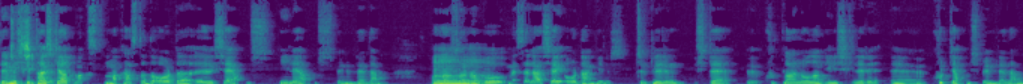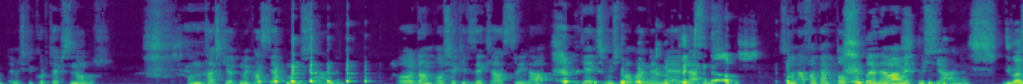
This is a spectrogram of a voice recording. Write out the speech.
Demiş ki teşekkür taş kağıt mak- makasta da orada e, şey yapmış. Hile yapmış benim dedem. Ondan Hmm. sonra bu mesela şey oradan gelir. Türklerin işte e, kurtlarla olan ilişkileri e, kurt yapmış benim dedem. Demiş ki kurt hepsini alır. Onu taş kağıt makas yapmamış yani. Oradan o şekil zekasıyla geçmiş babaannemle evlenmiş. Sonra fakat dostlukları devam etmiş yani. Divan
